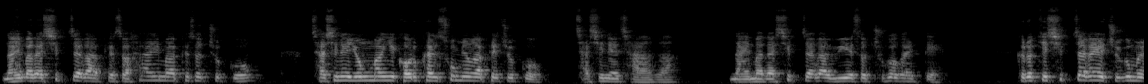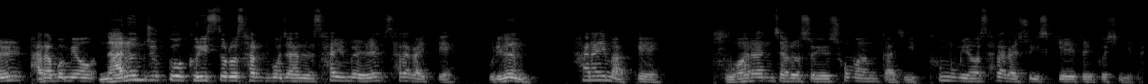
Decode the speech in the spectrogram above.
날마다 십자가 앞에서 하나님 앞에서 죽고 자신의 욕망이 거룩한 소명 앞에 죽고 자신의 자아가 날마다 십자가 위에서 죽어갈 때 그렇게 십자가의 죽음을 바라보며 나는 죽고 그리스도로 살고자 하는 삶을 살아갈 때 우리는 하나님 앞에 부활한 자로서의 소망까지 품으며 살아갈 수 있게 될 것입니다.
